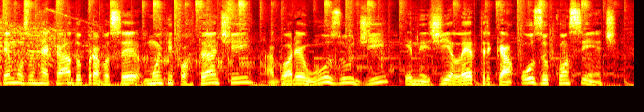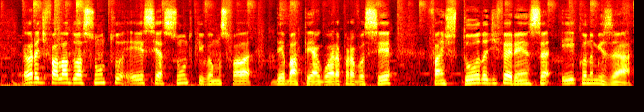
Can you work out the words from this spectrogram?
Temos um recado para você muito importante. Agora é o uso de energia elétrica, uso consciente. É hora de falar do assunto, esse assunto que vamos falar, debater agora para você. Faz toda a diferença economizar.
